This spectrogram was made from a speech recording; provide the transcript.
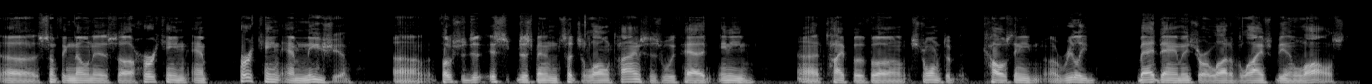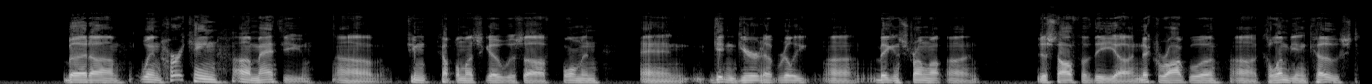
uh, something known as uh, hurricane am- hurricane amnesia. folks, it's just been such a long time since we've had any type of storm to cause any really bad damage or a lot of lives being lost. But um, when Hurricane uh, Matthew uh, a few couple months ago was uh, forming and getting geared up really uh, big and strong uh, just off of the uh, Nicaragua Colombian coast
